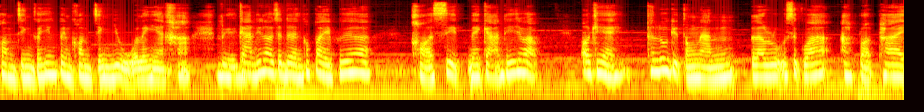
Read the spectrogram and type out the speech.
ความจริงก็ยังเป็นความจริงอยู่อะไรเงี้ยค่ะ หรือการที่เราจะเดินเข้าไปเพื่อขอสิทธิ์ในการที่จะแบบโอเค ถ้าลูกอยู่ตรงนั้นเรารู้สึกว่าอะปลอดภัย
